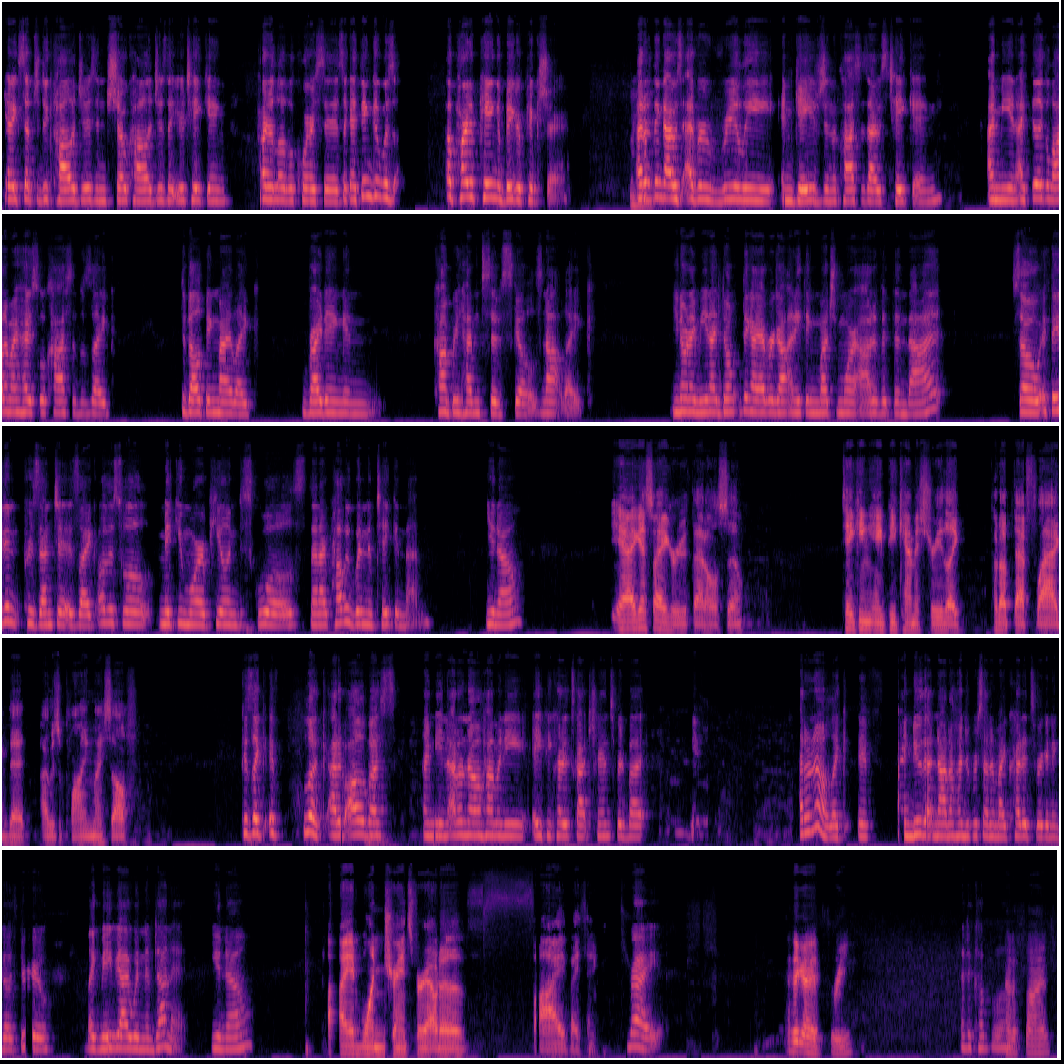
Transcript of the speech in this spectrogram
get accepted to colleges and show colleges that you're taking harder level courses. Like I think it was a part of painting a bigger picture. I don't mm-hmm. think I was ever really engaged in the classes I was taking. I mean, I feel like a lot of my high school classes was like developing my like writing and comprehensive skills, not like you know what I mean? I don't think I ever got anything much more out of it than that. So if they didn't present it as like, oh, this will make you more appealing to schools, then I probably wouldn't have taken them. You know? Yeah, I guess I agree with that also. Taking AP chemistry like put up that flag that I was applying myself. Cuz like if look, out of all of us, I mean, I don't know how many AP credits got transferred, but if, I don't know, like if I knew that not 100% of my credits were going to go through, like maybe I wouldn't have done it, you know? I had one transfer out of 5, I think. Right. I think I had 3. At a couple. Out of five.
